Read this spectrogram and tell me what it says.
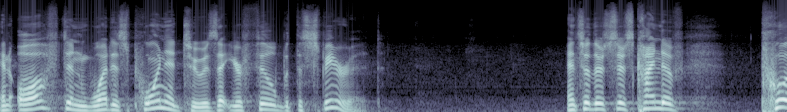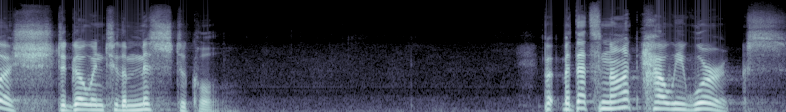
And often, what is pointed to is that you're filled with the Spirit. And so there's this kind of push to go into the mystical. But, but that's not how he works.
